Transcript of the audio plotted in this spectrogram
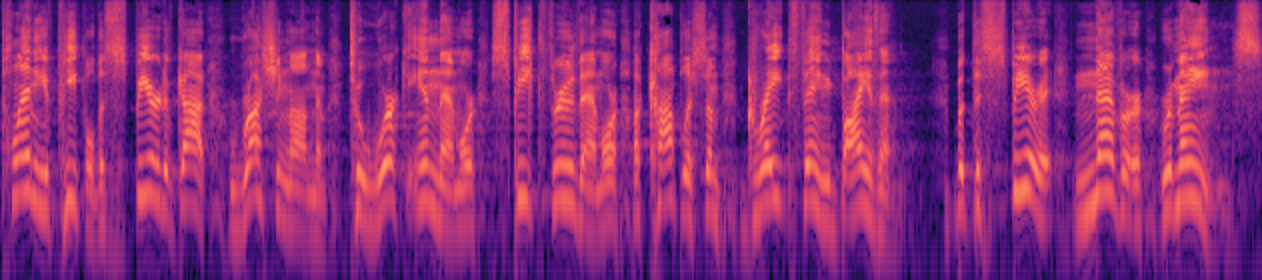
plenty of people, the Spirit of God rushing on them to work in them or speak through them or accomplish some great thing by them. But the Spirit never remains.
